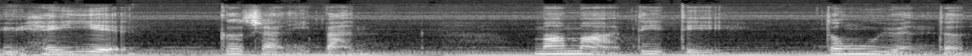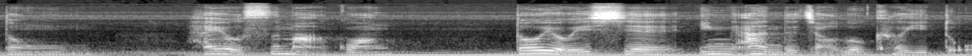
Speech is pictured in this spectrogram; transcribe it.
与黑夜各占一半。”妈妈、弟弟、动物园的动物，还有司马光，都有一些阴暗的角落可以躲。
